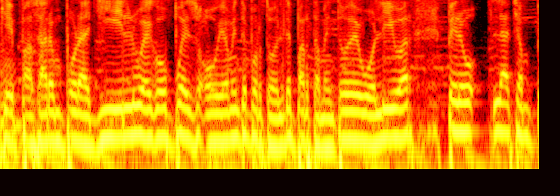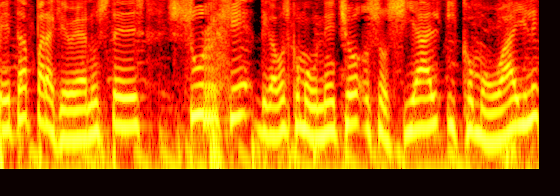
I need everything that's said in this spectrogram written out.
que pasaron por allí, luego pues obviamente por todo el departamento de Bolívar, pero la champeta, para que vean ustedes, surge, digamos, como un hecho social y como baile,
